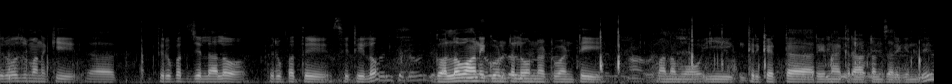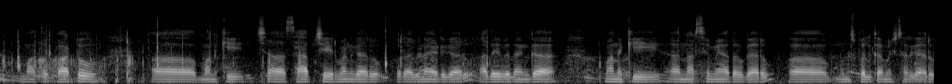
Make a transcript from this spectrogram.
ఈరోజు మనకి తిరుపతి జిల్లాలో తిరుపతి సిటీలో గొల్లవాని గుంటలో ఉన్నటువంటి మనము ఈ క్రికెట్ అరీనాకి రావటం జరిగింది. మాతో పాటు మనకి శాప్ చైర్మన్ గారు రవినాయుడు గారు అదేవిధంగా మనకి నరసింహ యాదవ్ గారు మున్సిపల్ కమిషనర్ గారు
